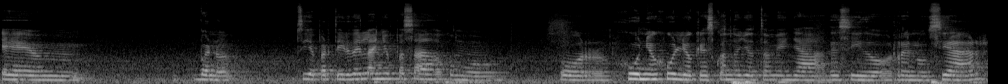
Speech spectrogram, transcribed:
em, bueno, sí, a partir del año pasado, como por junio, julio, que es cuando yo también ya decido renunciar,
